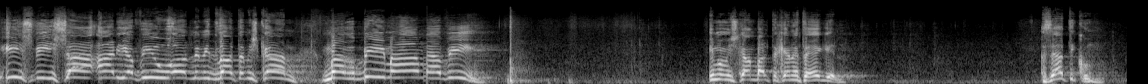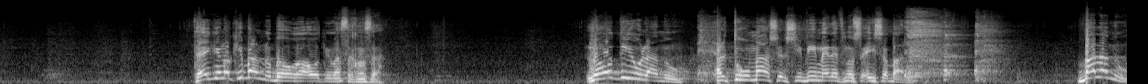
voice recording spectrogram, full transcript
איש ואישה אל יביאו עוד לנדבת המשכן, מרבים העם להביא. אם המשכן בא לתקן את העגל, אז זה התיקון. את העגל לא קיבלנו בהוראות ממס הכנסה. לא הודיעו לנו על תרומה של 70 אלף נושאי סבל. בא לנו.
